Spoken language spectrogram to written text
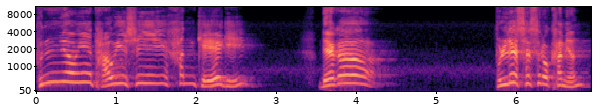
분명히 다윗이 한 계획이 내가 블레셋으로 가면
